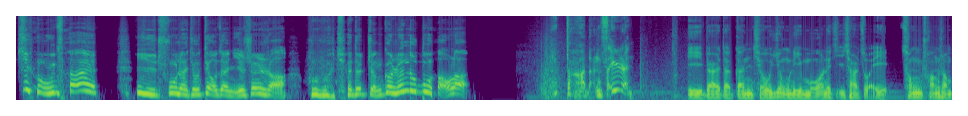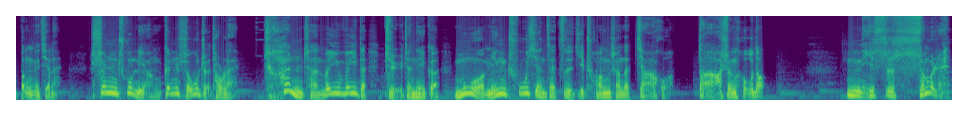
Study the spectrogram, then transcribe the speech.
韭菜一出来就掉在你身上，我觉得整个人都不好了。大胆贼人！一边的甘球用力抹了几下嘴，从床上蹦了起来，伸出两根手指头来，颤颤巍巍的指着那个莫名出现在自己床上的家伙，大声吼道：“你是什么人？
